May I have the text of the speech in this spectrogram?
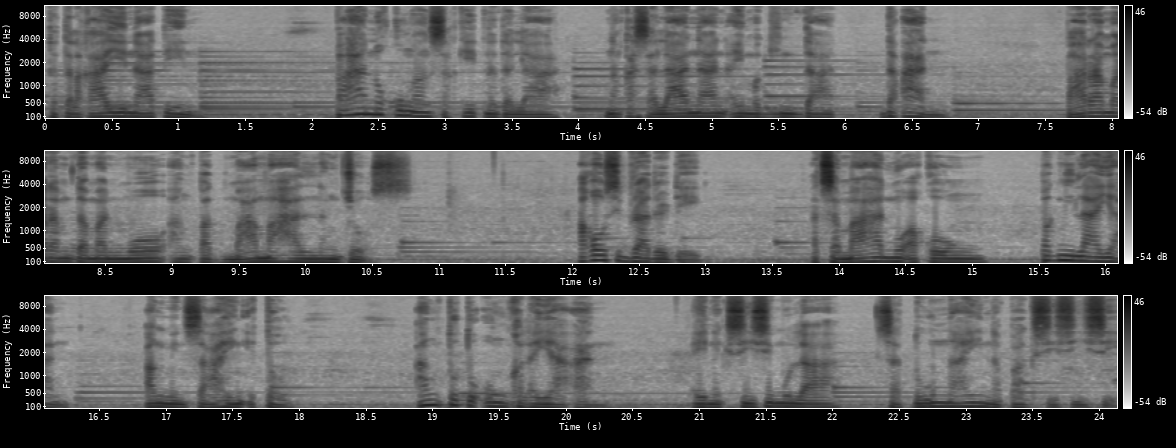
tatalakayin natin paano kung ang sakit na dala ng kasalanan ay maging da- daan para maramdaman mo ang pagmamahal ng Diyos. Ako si Brother Dave at samahan mo akong pagnilayan ang mensaheng ito. Ang totoong kalayaan ay nagsisimula sa tunay na pagsisisi.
